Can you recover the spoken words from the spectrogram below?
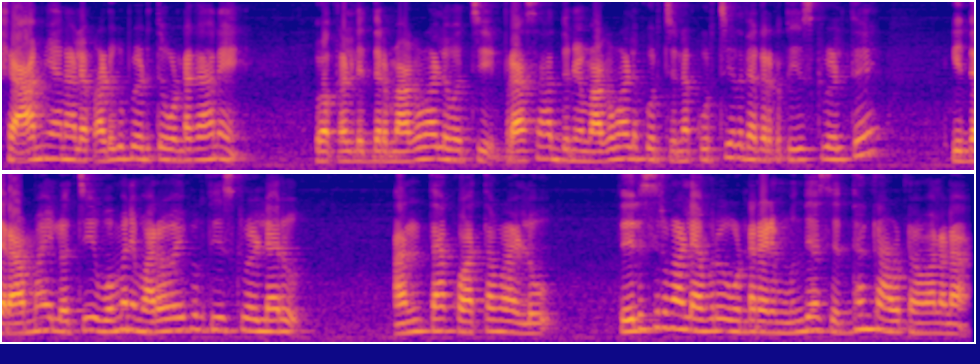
షామ్యానాలకు అడుగు పెడుతూ ఉండగానే ఒకళ్ళిద్దరు మగవాళ్ళు వచ్చి ప్రసాద్ని మగవాళ్ళు కూర్చున్న కుర్చీల దగ్గరకు తీసుకువెళ్తే ఇద్దరు అమ్మాయిలు వచ్చి ఉమ్మని మరోవైపుకు తీసుకువెళ్ళారు. అంతా కొత్త వాళ్ళు. తెలిసిన వాళ్ళు ఎవరూ ఉండరని ముందే సిద్ధం కావటం వలన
